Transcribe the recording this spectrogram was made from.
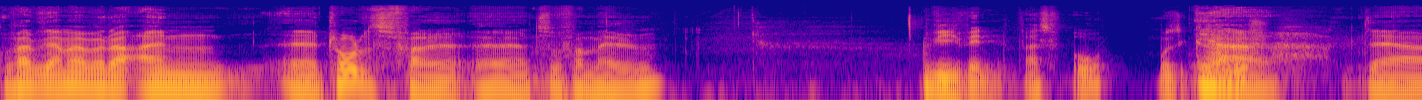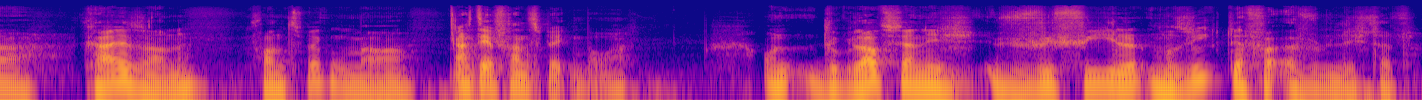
weil wir haben ja wieder einen äh, Todesfall äh, zu vermelden. Wie, wenn? Was, wo? Musikalisch? Ja, der Kaiser, ne? Franz Beckenbauer. Ach, der Franz Beckenbauer. Und du glaubst ja nicht, wie viel Musik der veröffentlicht hat.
